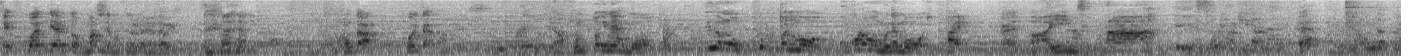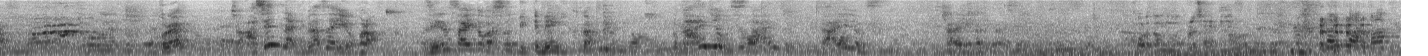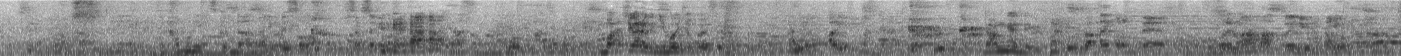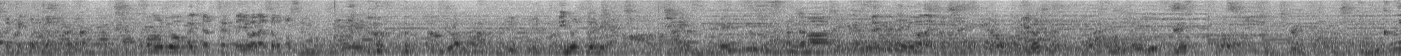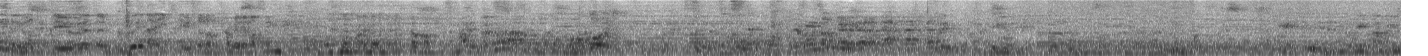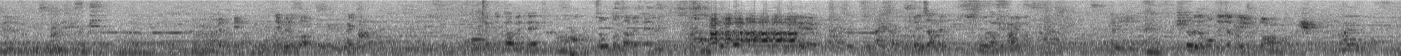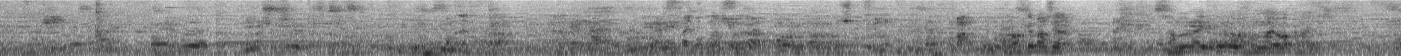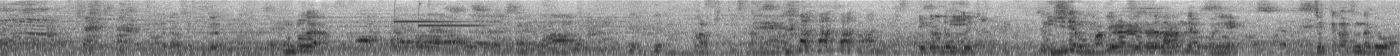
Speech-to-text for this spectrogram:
でこうやってやるとマジで持ってくるからやめた方がいいよ。本当はこういったいや本当にねもういやもう本当にもう心も胸もいっぱい、はい。ああいい店。だなえ？これ？ちょ焦んないでくださいよ。ほら前菜とかスープ行って麺行くから。大丈夫です。大丈夫大丈夫です。大丈夫大丈夫大丈コーラさんでもこれしか入ってないですデカ盛り作ってあんなに嬉しそうな久々に見ました夫間違いなく日本一の豊洲です愛を愛を見ましたね。断言できる若い頃ってこれまあまあ食えるよって言う人結構いるじゃないですかこの業界来たら絶対言わない一言ですよ命取りやありがとうございます。絶対言わないですよね命取り食えるよっていうやつより食えないっていう人の食べれますよ。僕やってみるかはいちょっと食べて。ちょっっと食べて。ちゃね。相談変わります。一人で持ってっちゃっていいよ。危ないですから敗北の匂いが負けません。サムライクルーはそんな弱くないですよ。負けたら切腹ですもんね。本当だよ。腹切っていいですか？いくらでも食えちゃう。意地でも負けられない戦いなんだよここに。絶対勝つんだ今日は。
